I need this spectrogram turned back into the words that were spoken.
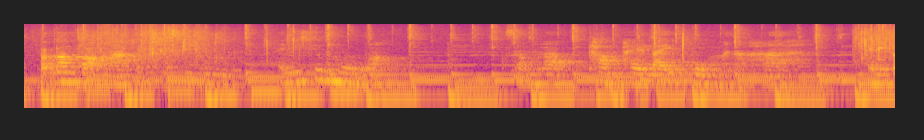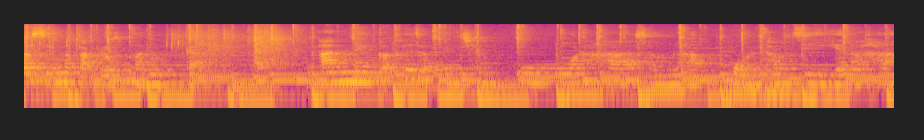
อุปกรณ์ต่อมาก็คือ นี้คือหมวกสำหรับทำไฮไลท์ผมนะคะ อันนี้ก็ซื้อมาจากรถมันเหมือนกัน อันหนึงก็คือจะเป็นแชมพูนะคะสำหรับผมทำสีนะคะ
